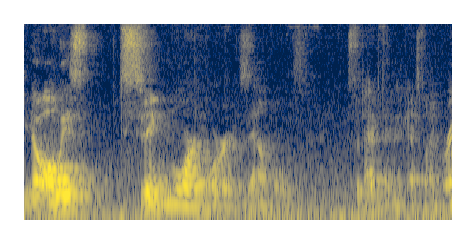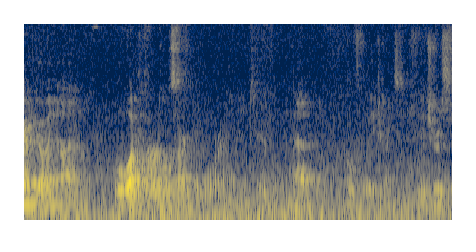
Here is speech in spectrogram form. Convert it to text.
you know always seeing more and more examples is the type of thing that gets my brain going on. Well, what hurdles are people running into, and that hopefully turns into features.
